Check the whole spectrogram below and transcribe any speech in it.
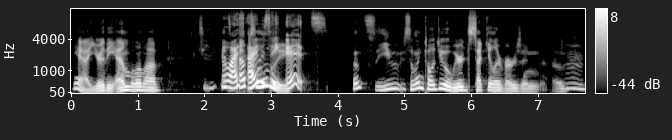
Yeah, you're the emblem of. Oh, I, it's I would say it's. That's you. Someone told you a weird secular version of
